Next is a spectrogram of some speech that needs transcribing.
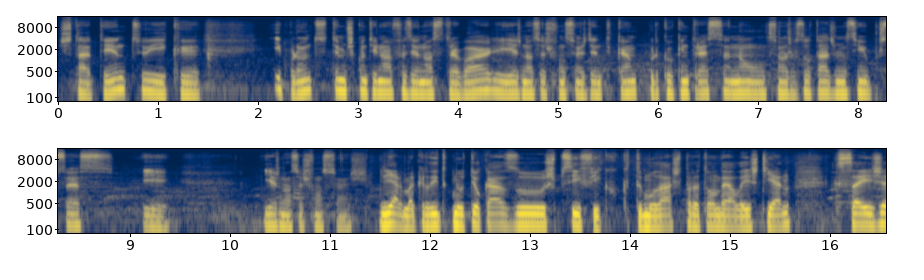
está atento e que. E pronto, temos que continuar a fazer o nosso trabalho e as nossas funções dentro de campo, porque o que interessa não são os resultados, mas sim o processo. E e as nossas funções. Guilherme, acredito que no teu caso específico, que te mudaste para Tondela este ano, que seja,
